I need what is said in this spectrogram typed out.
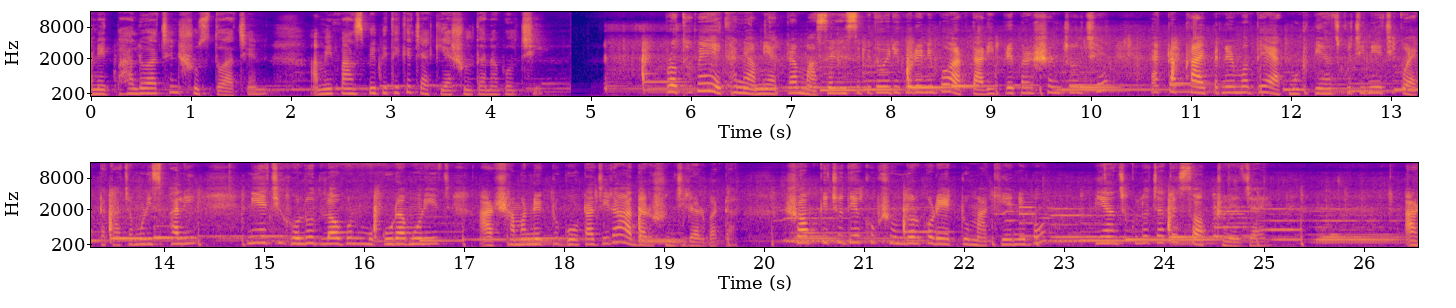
অনেক ভালো আছেন, সুস্থ আছেন। আমি পাঁচবিবি থেকে চাকিয়া সুলতানা বলছি। প্রথমে এখানে আমি একটা মাছের রেসিপি তৈরি করে নিব আর তারই প্রিপারেশন চলছে। একটা ফ্রাই প্যানের মধ্যে এক মুঠো পেঁয়াজ কুচি নিয়েছি, কয়েকটা কাঁচামরিচ ফালি নিয়েছি, হলুদ, লবণ, গুঁড়া মরিচ আর সামান্য একটু গোটা জিরা, আদা, রসুন জিরার বাটা। সব কিছু দিয়ে খুব সুন্দর করে একটু মাখিয়ে নেব। পেঁয়াজগুলো যাতে সফট হয়ে যায়। আর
